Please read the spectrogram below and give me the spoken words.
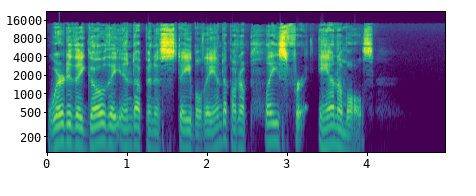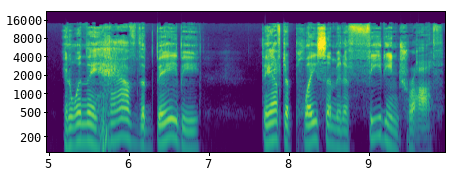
where do they go? They end up in a stable. They end up on a place for animals. And when they have the baby, they have to place them in a feeding trough,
